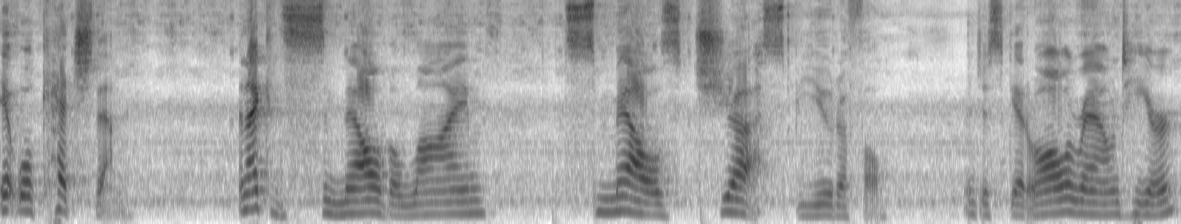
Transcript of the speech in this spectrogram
it will catch them. And I can smell the lime. It smells just beautiful. And just get all around here.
